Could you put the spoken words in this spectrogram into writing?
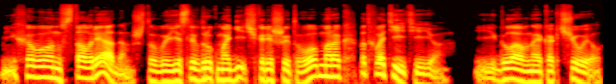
Миха вон встал рядом, чтобы, если вдруг магичка решит в обморок, подхватить ее. И главное, как чуял,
